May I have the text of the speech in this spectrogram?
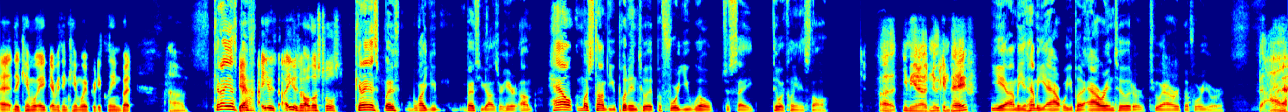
uh, they came away everything came away pretty clean. But um, Can I ask? yeah, Both, I use I use all those tools. can I ask both while you both you guys are here? Um, how much time do you put into it before you will just say do a clean install? Uh, you mean a nuke and pave? Yeah, I mean, how many hour will you put an hour into it or two hours before you're? I,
